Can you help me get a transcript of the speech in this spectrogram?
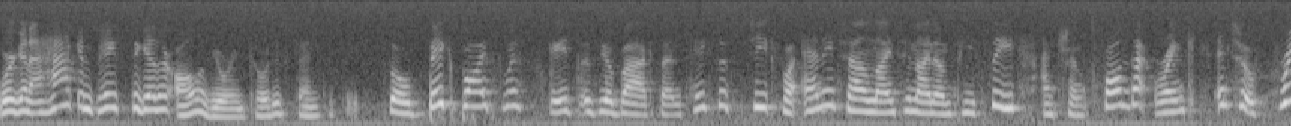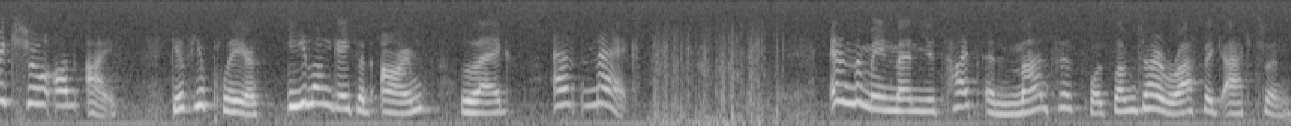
we're going to hack and paste together all of your encoded fantasies. So Big Boy Swiss Skates is your bag then. Take this cheat for NHL 99 on PC and transform that rink into a freak show on ice. Give your players elongated arms, legs, and necks. In the main menu, type in Mantis for some giraffic action.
